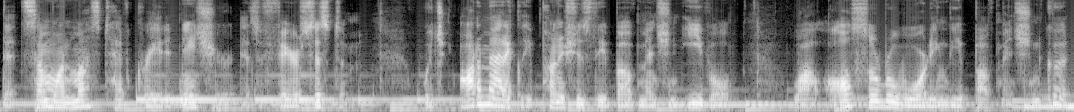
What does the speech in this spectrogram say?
that someone must have created nature as a fair system, which automatically punishes the above mentioned evil while also rewarding the above mentioned good.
